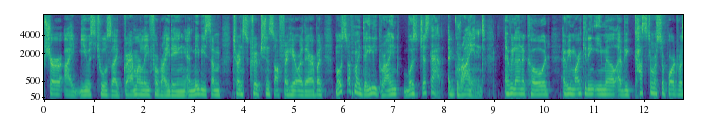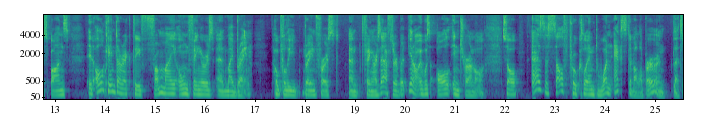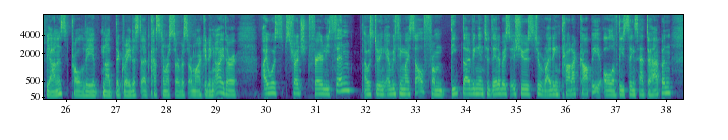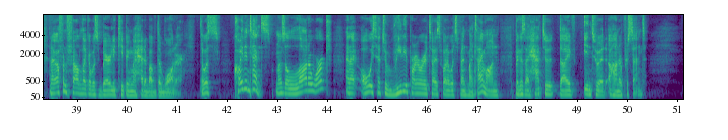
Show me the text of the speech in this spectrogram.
Sure, I used tools like Grammarly for writing and maybe some transcription software here or there, but most of my daily grind was just that a grind every line of code, every marketing email, every customer support response, it all came directly from my own fingers and my brain. Hopefully, brain first and fingers after, but you know, it was all internal. So, as a self proclaimed 1X developer, and let's be honest, probably not the greatest at customer service or marketing either, I was stretched fairly thin. I was doing everything myself from deep diving into database issues to writing product copy. All of these things had to happen. And I often felt like I was barely keeping my head above the water. It was quite intense. It was a lot of work. And I always had to really prioritize what I would spend my time on because I had to dive into it 100%.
